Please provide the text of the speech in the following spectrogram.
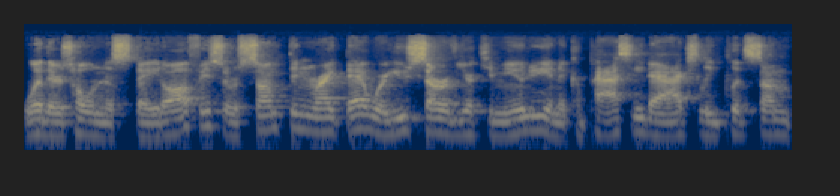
whether it's holding a state office or something right there where you serve your community in a capacity to actually put some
